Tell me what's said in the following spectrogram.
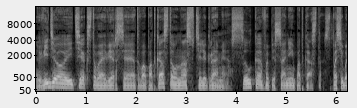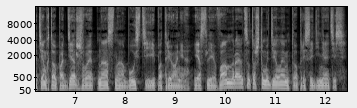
Видео и текстовая версия этого подкаста у нас в Телеграме. Ссылка в описании подкаста. Спасибо тем, кто поддерживает нас на Бусти и Патреоне. Если вам нравится то, что мы делаем, то присоединяйтесь.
